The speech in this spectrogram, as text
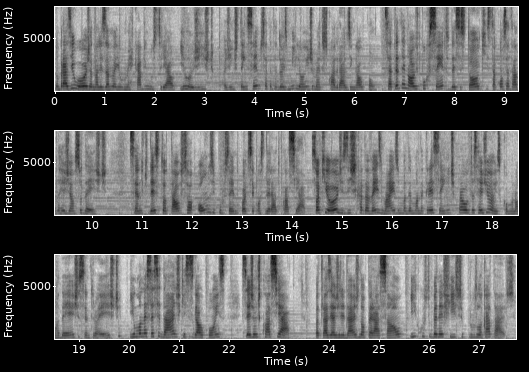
No Brasil hoje, analisando aí o mercado industrial e logístico, a gente tem 172 milhões de metros quadrados em galpão. 79% desse estoque está concentrado na região sudeste, sendo que desse total só 11% pode ser considerado classe A. Só que hoje existe cada vez mais uma demanda crescente para outras regiões, como Nordeste e Centro-Oeste, e uma necessidade que esses galpões sejam de classe A, para trazer agilidade na operação e custo-benefício para os locatários.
